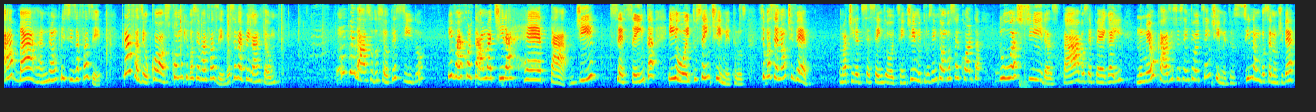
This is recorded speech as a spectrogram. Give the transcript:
A barra não precisa fazer. Pra fazer o cos, como que você vai fazer? Você vai pegar, então, um pedaço do seu tecido e vai cortar uma tira reta de 68 centímetros. Se você não tiver uma tira de 68 centímetros, então você corta duas tiras, tá? Você pega aí, no meu caso, é 68 centímetros. Se não, você não tiver,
